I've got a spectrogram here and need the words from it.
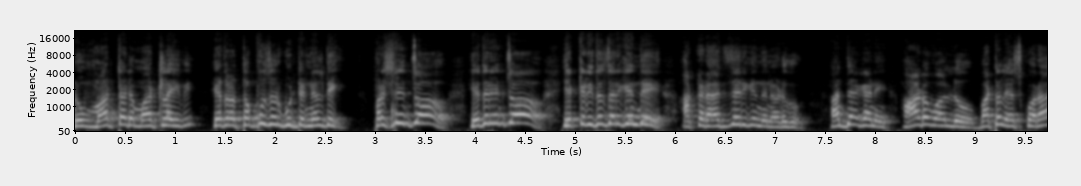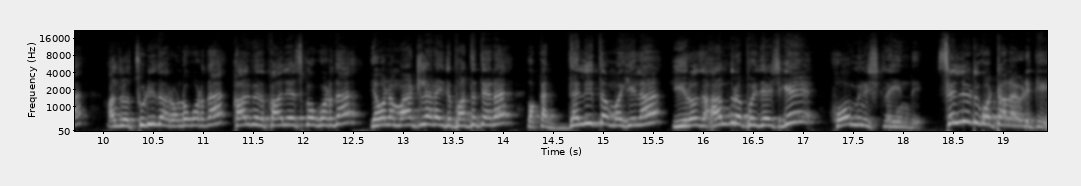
నువ్వు మాట్లాడే మాటలు ఇవి. ఏదైనా తప్పు జరుగుంటే నిలది. ప్రశ్నించో ఎదిరించో ఎక్కడ ఇది జరిగింది? అక్కడ అది జరిగింది అని అడుగు. అంతేగాని ఆడవాళ్ళు బట్టలు వేసుకోరా అందులో చుడీదార్ ఉండకూడదా? కాలు మీద కాలు వేసుకోకూడదా? ఏమన్నా మాట్లాడినా ఇది పద్ధతేనా? ఒక దళిత మహిళ ఈ రోజు ఆంధ్రప్రదేశ్కి హోమ్ మినిస్టర్ అయింది. సెల్యూట్ కొట్టాలి ఆవిడకి.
